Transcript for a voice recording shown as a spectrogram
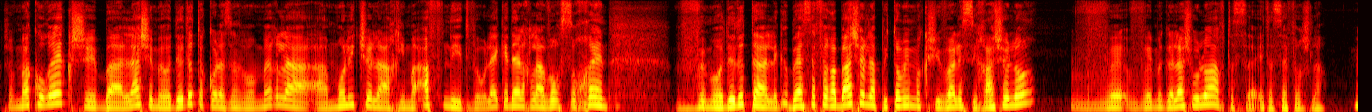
עכשיו, מה קורה כשבעלה שמעודד אותה כל הזמן ואומר לה, המולית שלך עם האפנית, ואולי כדאי לך לעבור סוכן, ומעודד אותה לגבי הספר הבא שלה, פתאום היא מקשיבה לשיחה שלו, ו- ומגלה שהוא לא אהב את הספר שלה. Hmm.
